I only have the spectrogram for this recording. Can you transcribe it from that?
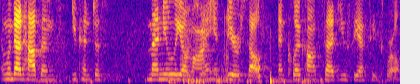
And when that happens, you can just manually I see, I align Okay. yourself and click on Set UCSC Scroll.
